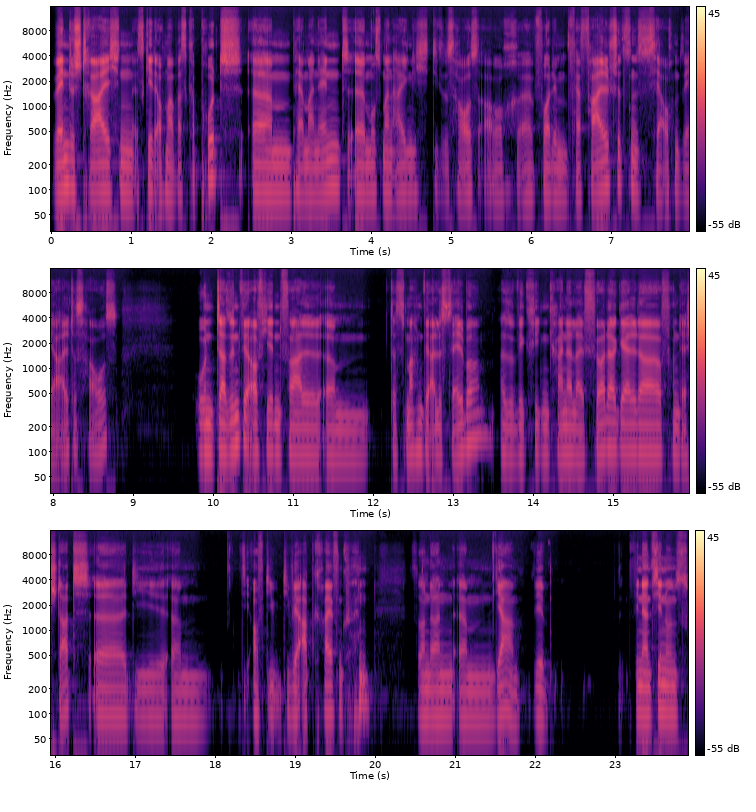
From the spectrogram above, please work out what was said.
Wände streichen, es geht auch mal was kaputt. Ähm, permanent äh, muss man eigentlich dieses Haus auch äh, vor dem Verfall schützen. Es ist ja auch ein sehr altes Haus. Und da sind wir auf jeden Fall ähm, das machen wir alles selber. Also wir kriegen keinerlei Fördergelder von der Stadt, äh, die, ähm, die, auf die, die wir abgreifen können, sondern ähm, ja, wir finanzieren uns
